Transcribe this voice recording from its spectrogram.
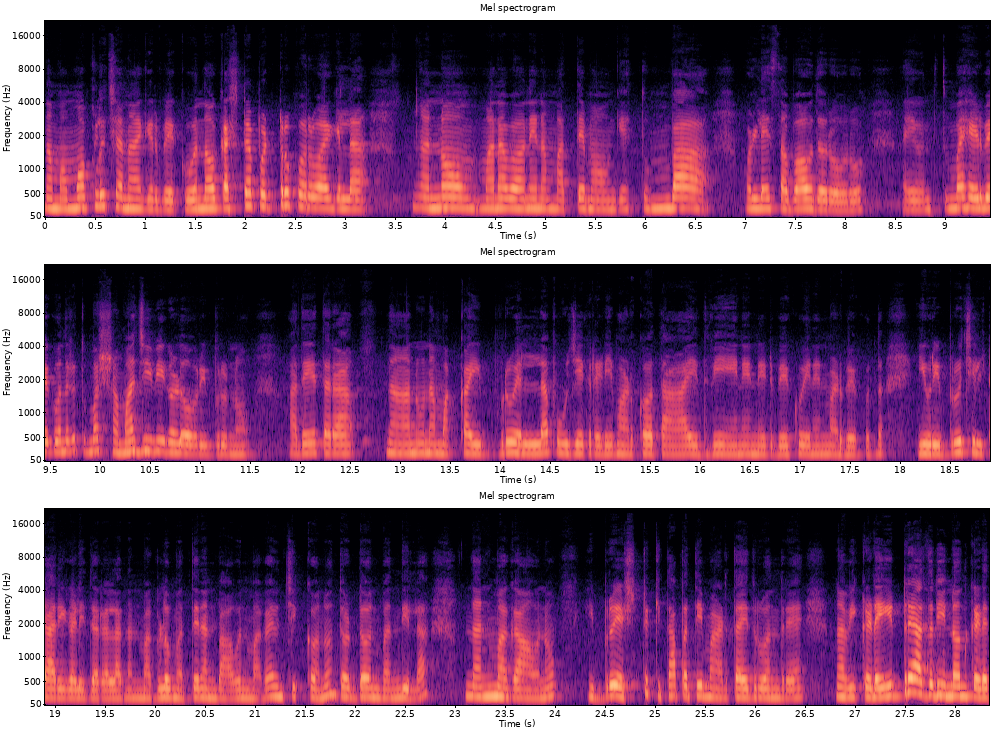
ನಮ್ಮ ಮೊಮ್ಮಕ್ಕಳು ಚೆನ್ನಾಗಿರಬೇಕು. ನಾವು ಕಷ್ಟಪಟ್ಟರೂ ಪರವಾಗಿಲ್ಲ. ಅನ್ನೋ ಮನೋಭಾವನೆ ನಮ್ಮ ಅತ್ತೆ ಮಾವನಿಗೆ ತುಂಬ ಒಳ್ಳೆಯ ಸ್ವಭಾವದವರು ಅವರು. ತುಂಬ ಹೇಳಬೇಕು ಅಂದರೆ ತುಂಬ ಶ್ರಮಜೀವಿಗಳು ಅವರಿಬ್ರು ಅದೇ ಥರ ನಾನು, ನಮ್ಮ ಅಕ್ಕ ಇಬ್ಬರು ಎಲ್ಲ ಪೂಜೆಗೆ ರೆಡಿ ಮಾಡ್ಕೋತಾ ಇದ್ವಿ. ಏನೇನು ಇಡಬೇಕು, ಏನೇನು ಮಾಡಬೇಕು ಅಂತ. ಇವರಿಬ್ಬರು ಚಿಲ್ಟಾರಿಗಳಿದ್ದಾರಲ್ಲ ನನ್ನ ಮಗಳು ಮತ್ತು ನನ್ನ ಭಾವನ ಮಗ. ಇವನು ಚಿಕ್ಕವನು, ದೊಡ್ಡವನು ಬಂದಿಲ್ಲ. ನನ್ನ ಮಗ ಅವನು. ಇಬ್ಬರು ಎಷ್ಟು ಕಿತಾಪತಿ ಮಾಡ್ತಾಯಿದ್ರು ಅಂದರೆ ನಾವು ಈ ಕಡೆ ಇಟ್ಟರೆ ಅದನ್ನ ಇನ್ನೊಂದು ಕಡೆ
